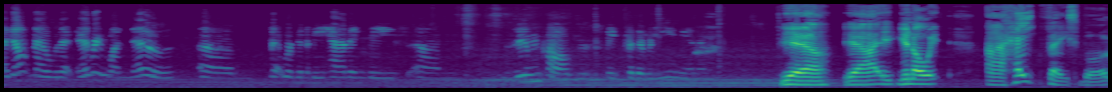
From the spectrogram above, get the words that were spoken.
I don't know that everyone knows um, that we're going to be having these um, Zoom calls this week for the reunion. Yeah, yeah. I, you know, I hate Facebook,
